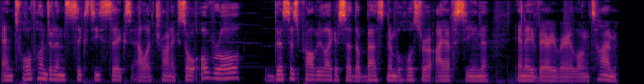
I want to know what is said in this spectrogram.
and 1266 electronics. So overall, this is probably like I said the best nimble holster I have seen in a very very long time.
